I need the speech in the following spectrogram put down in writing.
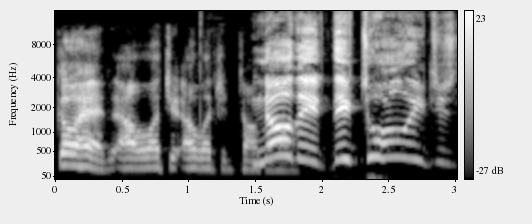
go ahead. I'll let you. I'll let you talk. no, they they totally just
